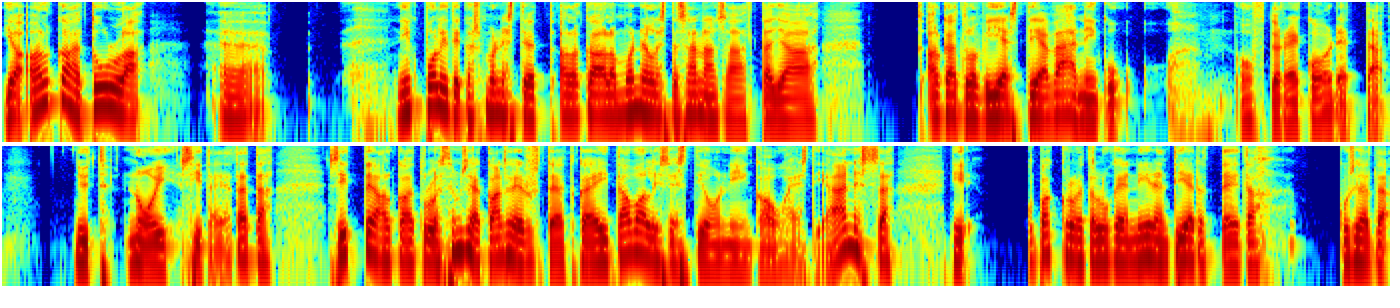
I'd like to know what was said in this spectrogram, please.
ja alkaa tulla, äh, niin kuin politiikassa monesti, että alkaa olla monenlaista sanansaattajaa alkaa tulla viestiä vähän niin kuin off the record, että nyt noi sitä ja tätä. Sitten alkaa tulla sellaisia kansanedustajia, jotka ei tavallisesti ole niin kauheasti äänessä, niin on pakko ruveta lukemaan niiden tiedotteita, kun sieltä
